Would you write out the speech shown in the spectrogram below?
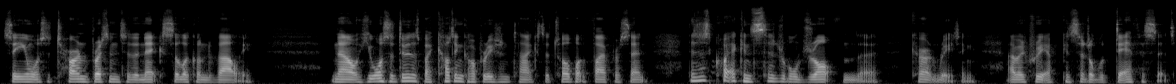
saying he wants to turn Britain to the next Silicon Valley. Now, he wants to do this by cutting corporation tax to 12.5%. This is quite a considerable drop from the current rating and would create a considerable deficit.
